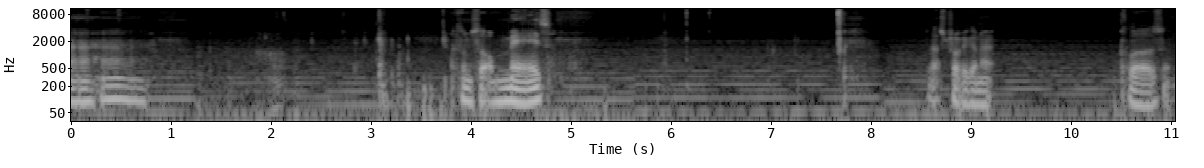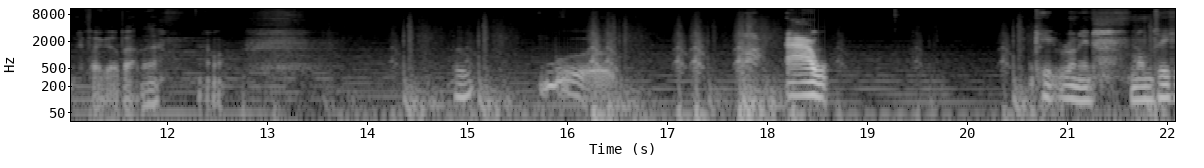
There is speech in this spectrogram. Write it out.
Uh-huh. Some sort of maze. That's probably going to close if I go back there. Oh. Whoa. Ow! Keep running, Monty.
